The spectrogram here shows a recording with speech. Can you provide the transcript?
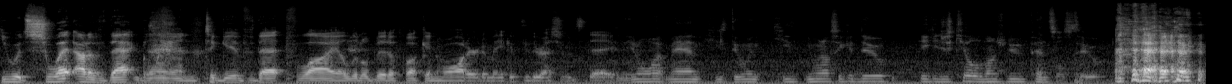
he would sweat out of that gland to give that fly a little bit of fucking water to make it through the rest of its day. And you know what, man? He's doing. He. You know what else he could do? He could just kill a bunch of with pencils too.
